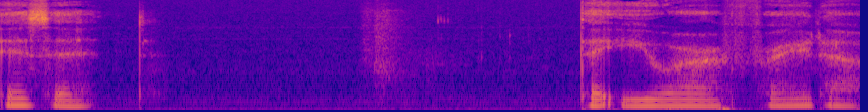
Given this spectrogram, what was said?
is it that you are afraid of?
